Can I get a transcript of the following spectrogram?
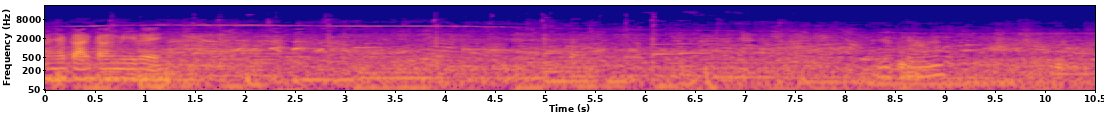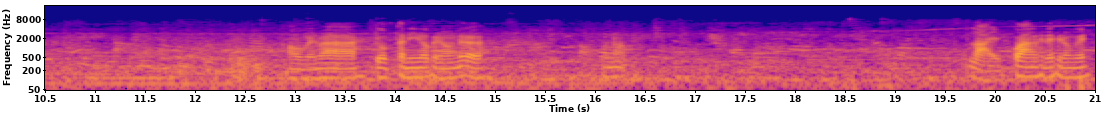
บรรยากาศกำลังดีเลยนี่พี่น้องเอาเป็นว่าจบท่านี้เราไปน้องเด้อคุณเนาะหลายกว้างใช่ไหมพี่น้องเอ้ย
